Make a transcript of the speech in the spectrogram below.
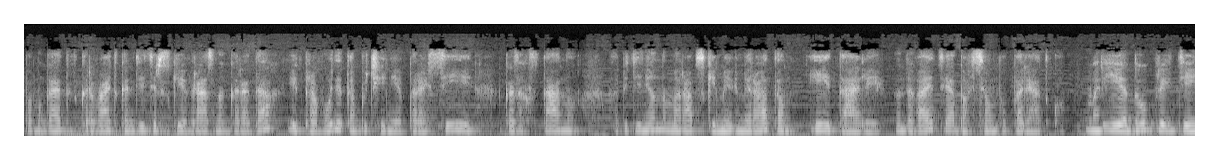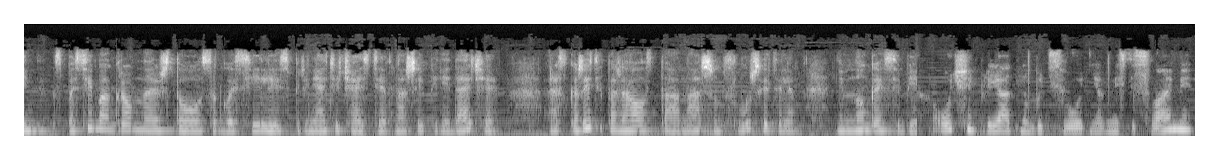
помогает открывать кондитерские в разных городах и проводит обучение по России, Казахстану, Объединенным Арабским Эмиратам и Италии. Но давайте обо всем по порядку. Мария, добрый день. Спасибо огромное, что согласились принять участие в нашей передаче. Расскажите, пожалуйста, нашим слушателям немного о себе. Очень приятно быть сегодня вместе с вами.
